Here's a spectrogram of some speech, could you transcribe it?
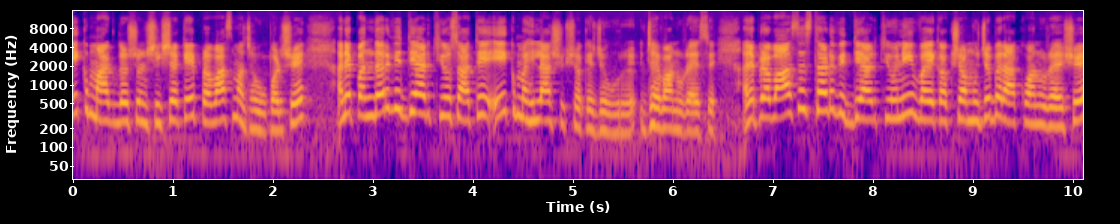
એક માર્ગદર્શન શિક્ષકે પ્રવાસમાં જવું પડશે અને પંદર વિદ્યાર્થીઓ સાથે એક મહિલા શિક્ષકે જવું જવાનું રહેશે. અને પ્રવાસ સ્થળ વિદ્યાર્થીઓની વય કક્ષા મુજબ રાખવાનું રહેશે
